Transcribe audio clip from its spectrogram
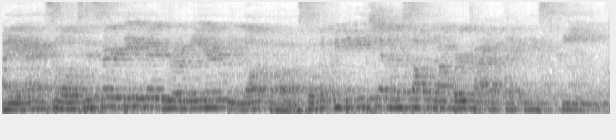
Ayan, so si Sir David Ronier Piloto. So magbibigay siya ng song number para kay Christine.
